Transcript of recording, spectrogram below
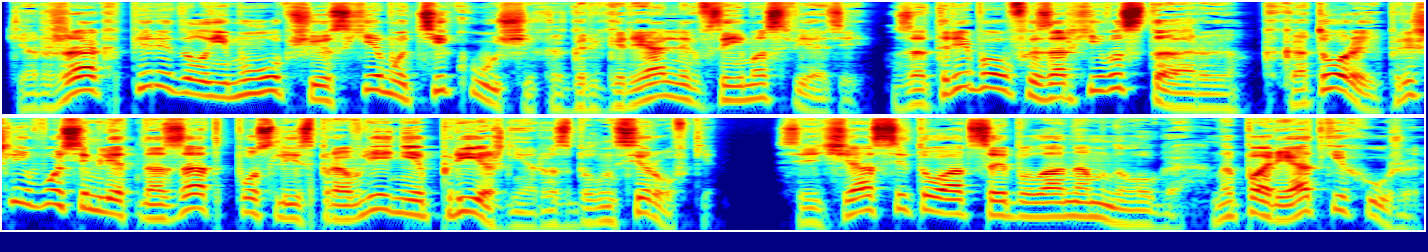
Кержак передал ему общую схему текущих эгрегориальных взаимосвязей, затребовав из архива старую, к которой пришли 8 лет назад после исправления прежней разбалансировки. Сейчас ситуация была намного, на порядке хуже.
